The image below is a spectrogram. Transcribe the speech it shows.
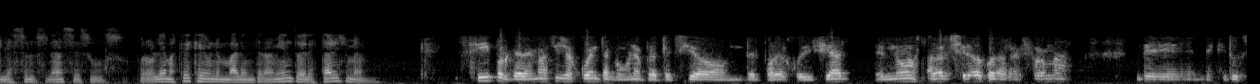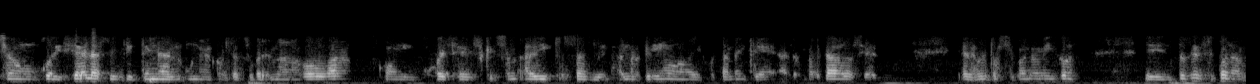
les solucionase sus problemas. ¿Crees que hay un envalentonamiento del establishment? Sí, porque además ellos cuentan con una protección del Poder Judicial. El no haber llegado con la reforma de la institución judicial hace que tengan una Corte Suprema boba, con jueces que son adictos al, al y justamente a los mercados y a, los grupos económicos. Entonces, bueno,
